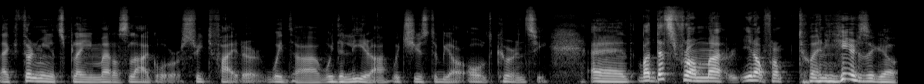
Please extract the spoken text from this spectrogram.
like 30 minutes playing Metal Slug or Street Fighter with uh, with the lira, which used to be our old currency. And but that's from uh, you know from 20 years ago.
